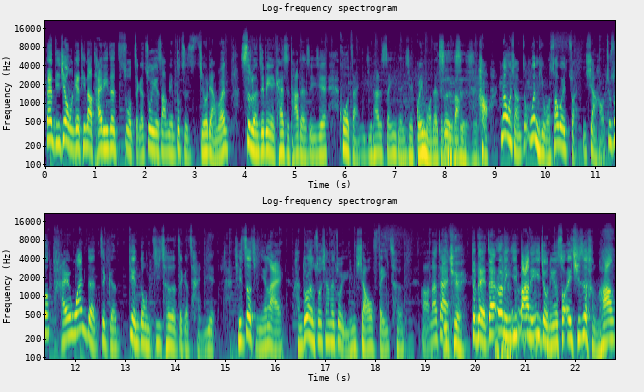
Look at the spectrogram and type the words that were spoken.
但的确，我们可以听到台铃在做整个作业上面，不止只有两轮，四轮这边也开始它的是一些扩展以及它的生意的一些规模在这个地方。是是是，好，那我想这问题我稍微转一下哈，就是说台湾的这个电动机车的这个产业，其实这几年来很多人说像在做云霄飞车。好，那在对不对？在二零一八年、一九年的时候，哎，其实很夯，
